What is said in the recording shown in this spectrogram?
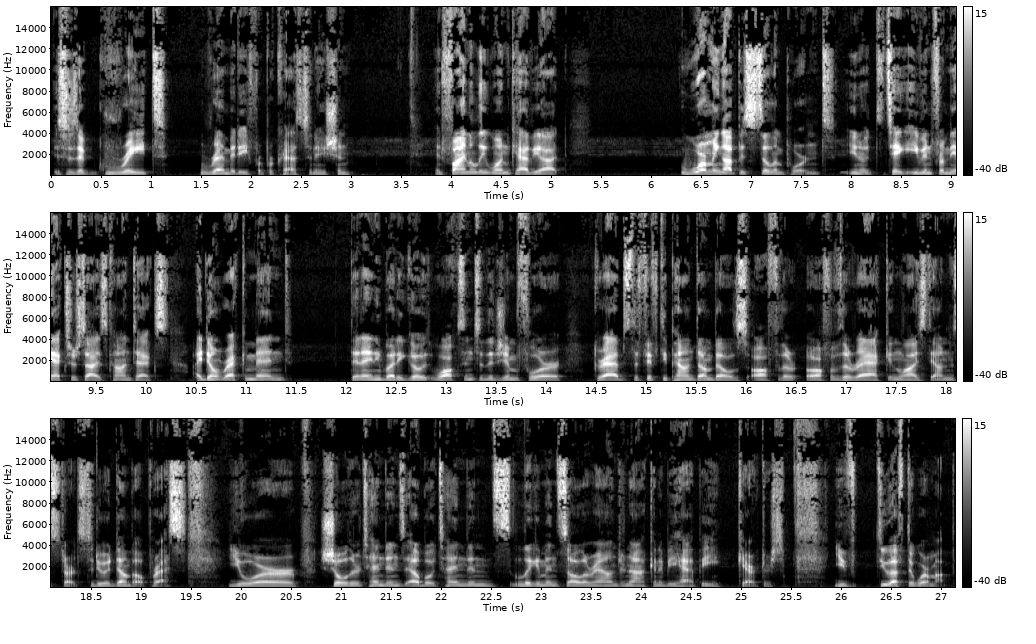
This is a great remedy for procrastination. And finally, one caveat warming up is still important. You know, to take even from the exercise context, I don't recommend that anybody goes walks into the gym floor, grabs the 50 pound dumbbells off the off of the rack and lies down and starts to do a dumbbell press. Your shoulder tendons, elbow tendons, ligaments all around are not going to be happy characters. You do have to warm up.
